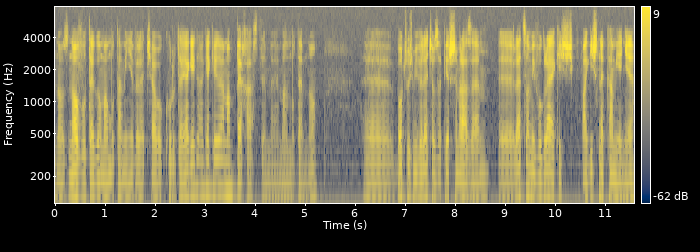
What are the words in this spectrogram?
no znowu tego mamuta mi nie wyleciało. Kurde, jakiego, jakiego ja mam pecha z tym e, mamutem, no. E, Boczuś mi wyleciał za pierwszym razem. E, Lecą mi w ogóle jakieś magiczne kamienie.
